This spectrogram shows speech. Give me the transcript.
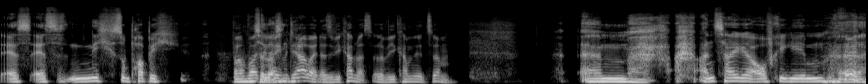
es, es nicht so poppig Warum wart ihr eigentlich mit der Arbeit? Also wie kam das? Oder wie kamen ihr zusammen? Ähm, Anzeige aufgegeben. Äh,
